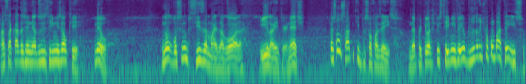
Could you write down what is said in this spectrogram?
a sacada genial dos streams é o que? Meu, não, você não precisa mais agora ir lá na internet. O pessoal sabe que o pessoal fazia isso, né? Porque eu acho que o streaming veio justamente para combater isso,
